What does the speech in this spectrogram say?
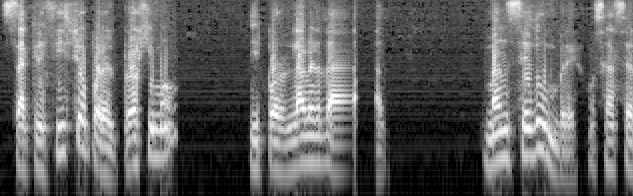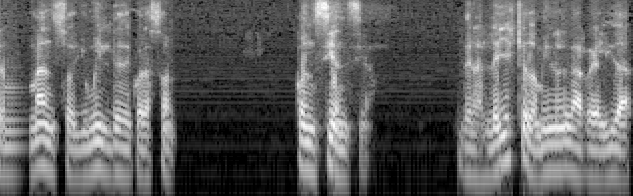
sacrificio por el prójimo y por la verdad, mansedumbre, o sea, ser manso y humilde de corazón, conciencia, de las leyes que dominan la realidad,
